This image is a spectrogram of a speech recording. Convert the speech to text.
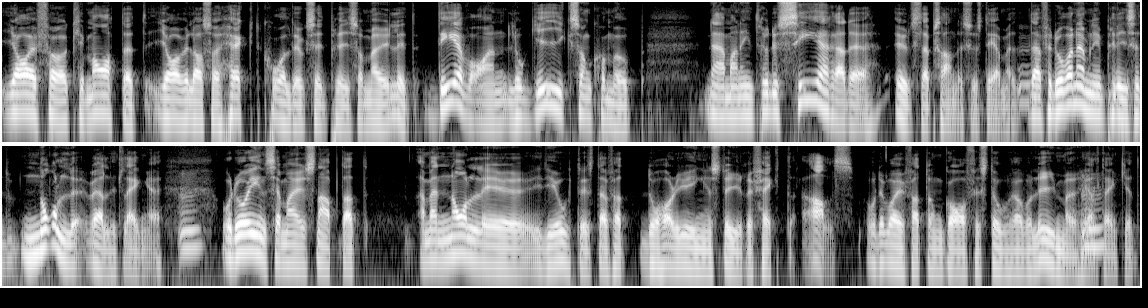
jag är för klimatet, jag vill ha så högt koldioxidpris som möjligt. Det var en logik som kom upp när man introducerade utsläppshandelssystemet. Därför då var nämligen priset noll väldigt länge. Och då inser man ju snabbt att ja, men noll är ju idiotiskt därför att då har du ju ingen styreffekt alls. Och det var ju för att de gav för stora volymer helt enkelt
